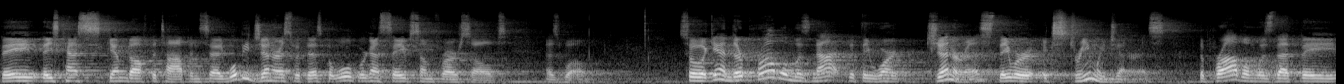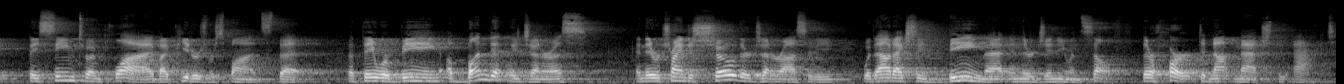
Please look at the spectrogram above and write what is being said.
They, they kind of skimmed off the top and said, We'll be generous with this, but we we are going to save some for ourselves as well. So again, their problem was not that they weren't generous, they were extremely generous. The problem was that they, they seemed to imply by Peter's response that, that they were being abundantly generous and they were trying to show their generosity without actually being that in their genuine self. Their heart did not match the act,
